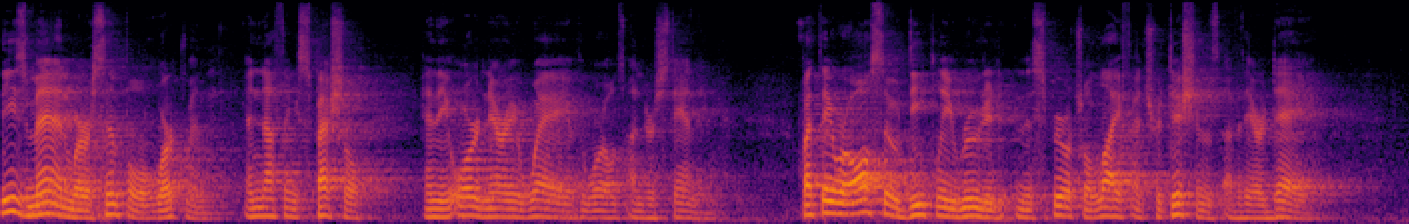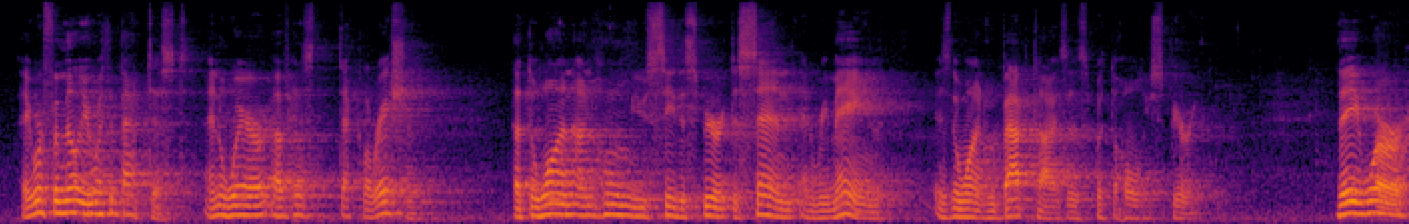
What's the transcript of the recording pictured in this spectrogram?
These men were simple workmen and nothing special in the ordinary way of the world's understanding. But they were also deeply rooted in the spiritual life and traditions of their day. They were familiar with the Baptist and aware of his declaration that the one on whom you see the Spirit descend and remain is the one who baptizes with the Holy Spirit. They were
